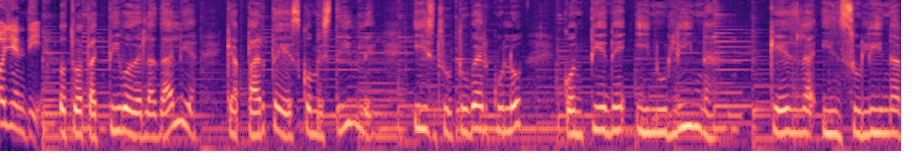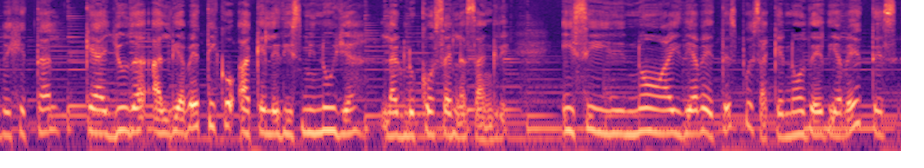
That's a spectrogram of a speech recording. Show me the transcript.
hoy en día. Otro atractivo de la dalia, que aparte es comestible, y su tubérculo contiene inulina, que es la insulina vegetal, que ayuda al diabético a que le disminuya la glucosa en la sangre. Y si no hay diabetes, pues a que no dé diabetes.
